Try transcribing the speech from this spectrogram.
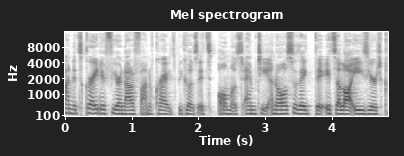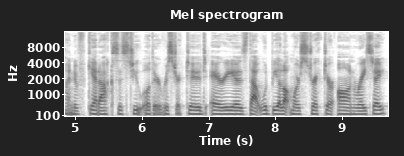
And it's great if you're not a fan of crowds because it's almost empty. And also, they, they, it's a lot easier to kind of get access to other restricted areas that would be a lot more stricter on race day.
